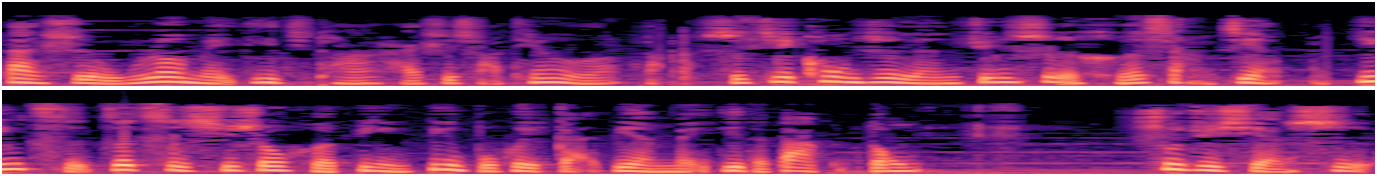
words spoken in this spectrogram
但是无论美的集团还是小天鹅，实际控制人均是何享健，因此这次吸收合并并不会改变美的的大股东。数据显示，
